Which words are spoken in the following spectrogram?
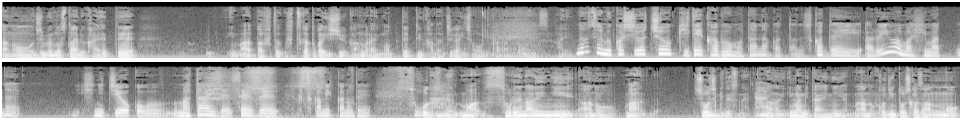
あの、自分のスタイル変えて、今やっぱ 2, 2日とか1週間ぐらい持ってっていう形が一番多いかなと思います、はい、なぜ昔は長期で株を持たなかったんですか、デイ、あるいはまあ暇、ね、日にちをこうまたいで、せいぜい2日、3日ので。そうですね、はい、まあ、それなりに、あのまあ、正直ですね、はい、あの今みたいにあの個人投資家さんも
